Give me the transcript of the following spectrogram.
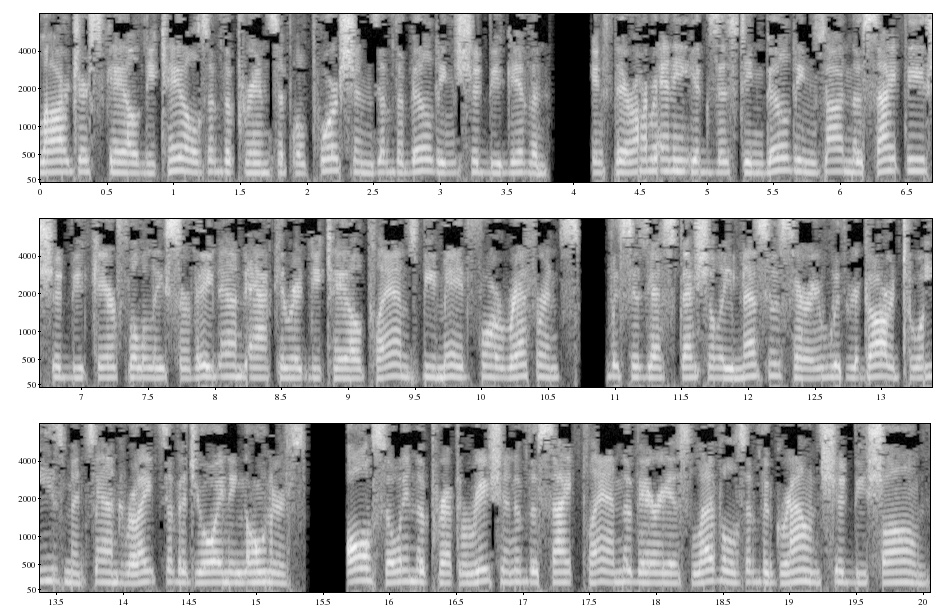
Larger scale details of the principal portions of the building should be given. If there are any existing buildings on the site these should be carefully surveyed and accurate detail plans be made for reference. This is especially necessary with regard to easements and rights of adjoining owners. Also in the preparation of the site plan the various levels of the ground should be shown.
